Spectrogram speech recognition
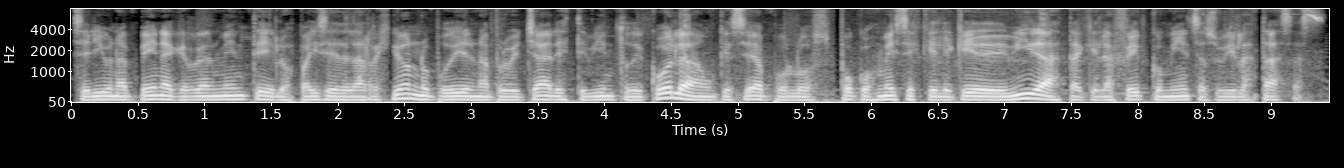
Sería una pena que realmente los países de la región no pudieran aprovechar este viento de cola, aunque sea por los pocos meses que le quede de vida hasta que la Fed comience a subir las tasas.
